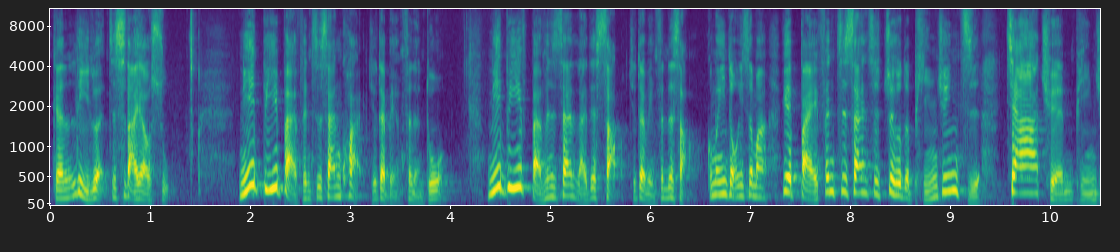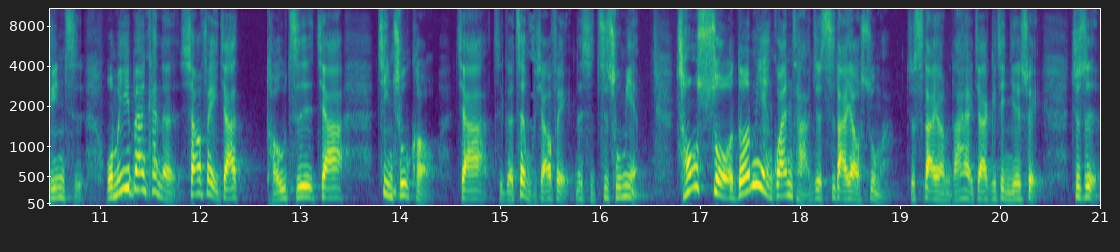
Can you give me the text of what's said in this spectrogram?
跟利润，这四大要素。你比百分之三快，就代表分得多；你比百分之三来的少，就代表分的少。各位，你懂意思吗？因为百分之三是最后的平均值，加权平均值。我们一般看的消费加投资加进出口加这个政府消费，那是支出面。从所得面观察，就四大要素嘛，就四大要素，它还加一个间接税，就是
